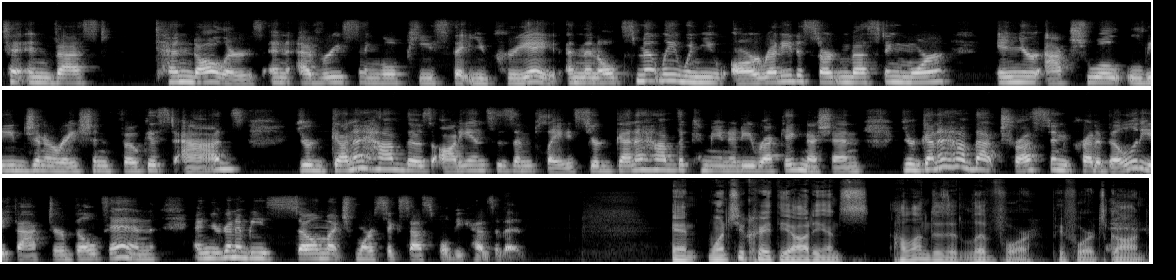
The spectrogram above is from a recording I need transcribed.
to invest $10 in every single piece that you create. And then ultimately, when you are ready to start investing more in your actual lead generation focused ads, you're going to have those audiences in place. You're going to have the community recognition. You're going to have that trust and credibility factor built in, and you're going to be so much more successful because of it. And once you create the audience, how long does it live for before it's gone?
